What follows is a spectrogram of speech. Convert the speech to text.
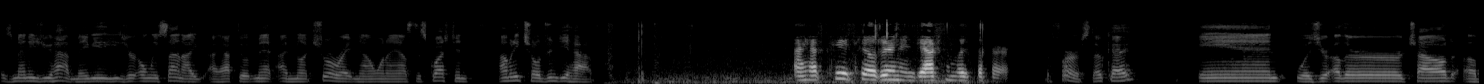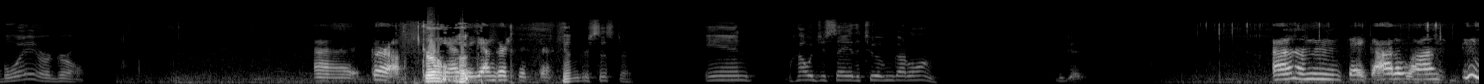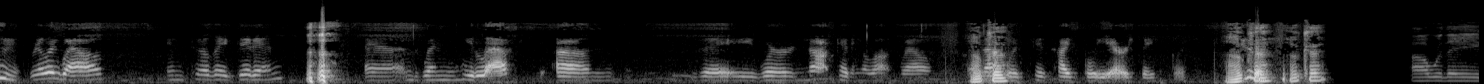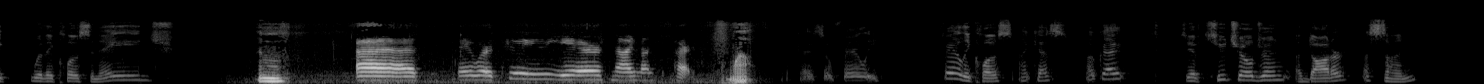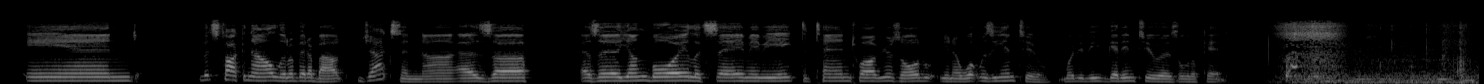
as many as you have? Maybe he's your only son. I, I have to admit, I'm not sure right now when I ask this question. How many children do you have? I have two children, and Jackson was the first. The first, okay. And was your other child a boy or a girl? Uh, girl. Girl. He has okay. a younger sister. Younger sister. And how would you say the two of them got along? Pretty good. Um, they got along really well until they didn't. and when he left, um, they were not getting along well. And Okay. that was his high school years, basically. Okay. okay. Uh, were they were they close in age? And Uh, they were two years, nine months apart. wow. Okay, so fairly fairly close, I guess. Okay. So you have two children, a daughter, a son, and let's talk now a little bit about Jackson uh, as a as a young boy. Let's say maybe eight to 10, 12 years old. You know, what was he into? What did he get into as a little kid?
